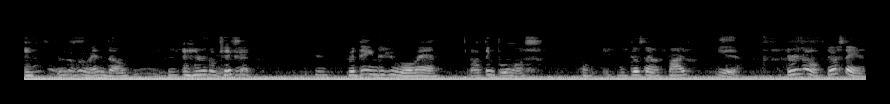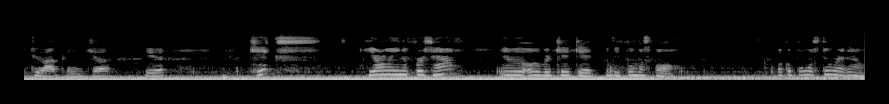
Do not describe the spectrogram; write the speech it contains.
You will win though. And here we go. Kicks it. Good thing that you will win. I think Pumas. They'll stay with five. Yeah. Here we go. They'll stay with two out pincha. Yeah. Kicks. Here only in the first half, and we'll overkick it. It'll be Pumas ball. What could Pumas do right now?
